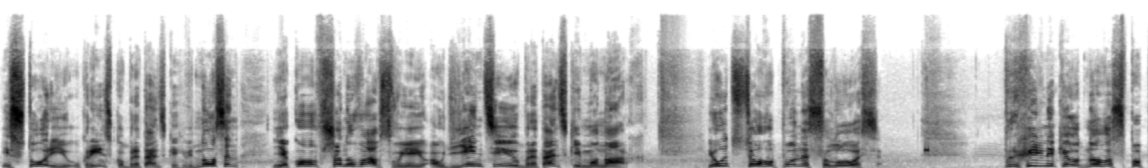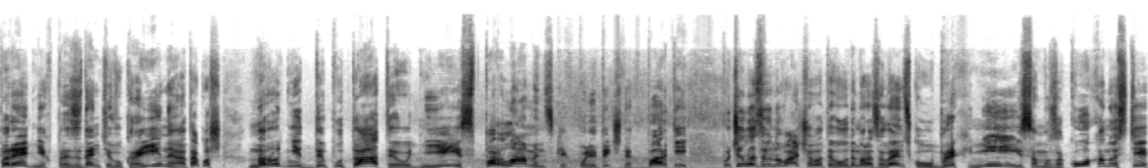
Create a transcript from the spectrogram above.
історію українсько-британських відносин, якого вшанував своєю аудієнцією британський монарх. І от з цього понеслося. Прихильники одного з попередніх президентів України, а також народні депутати однієї з парламентських політичних партій почали звинувачувати Володимира Зеленського у брехні і самозакоханості,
